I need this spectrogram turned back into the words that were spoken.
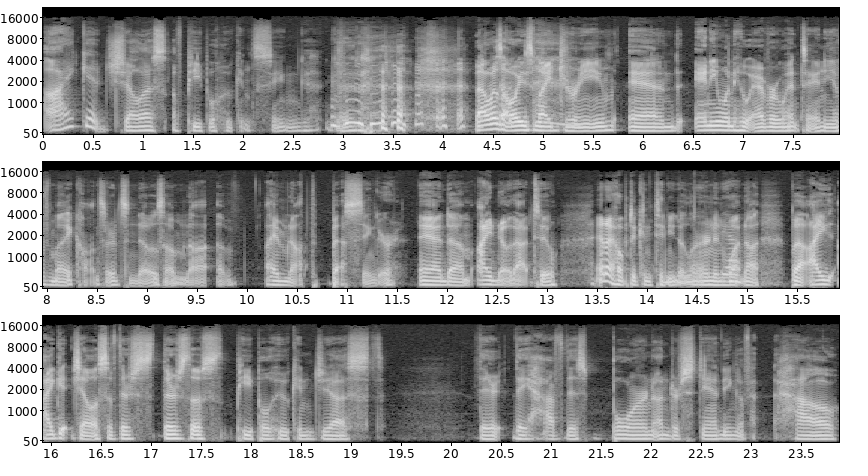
I get jealous of people who can sing good. that was always my dream, and anyone who ever went to any of my concerts knows I'm not a, I'm not the best singer, and um, I know that too. And I hope to continue to learn and Yeah. whatnot. But I I get jealous of there's there's those people who can just they they have this born understanding of how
